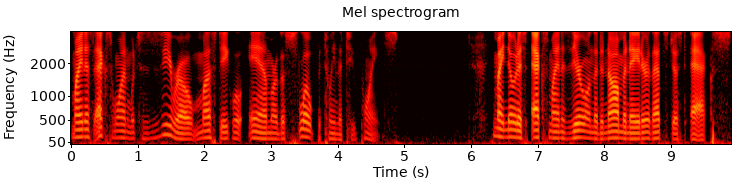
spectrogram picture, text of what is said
minus x1, which is 0, must equal m, or the slope between the two points. You might notice x minus 0 in the denominator. That's just x.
